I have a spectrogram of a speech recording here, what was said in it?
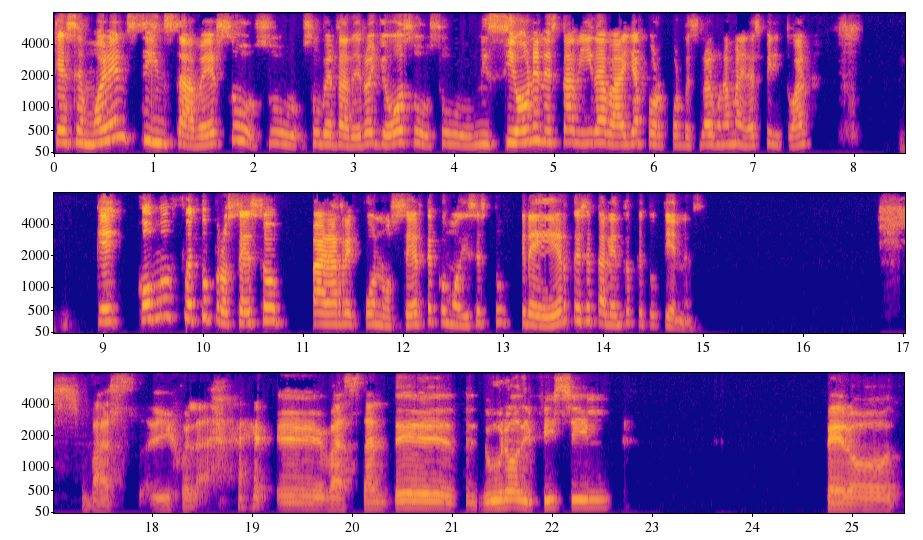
que se mueren sin saber su, su, su verdadero yo, su, su, misión en esta vida, vaya, por, por decirlo de alguna manera espiritual. ¿Qué, ¿Cómo fue tu proceso para reconocerte, como dices tú, creerte ese talento que tú tienes? Bast híjola, eh, bastante duro, difícil, pero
